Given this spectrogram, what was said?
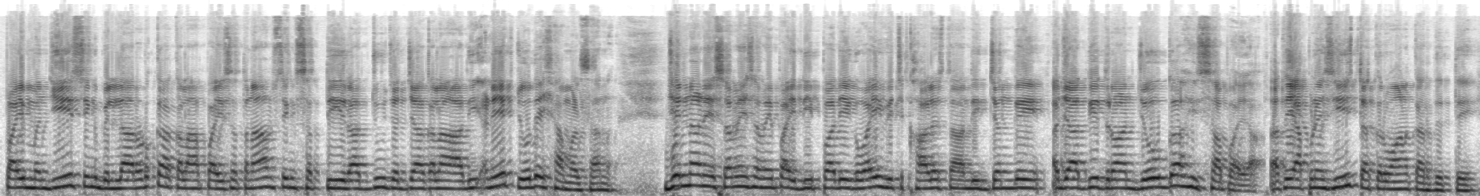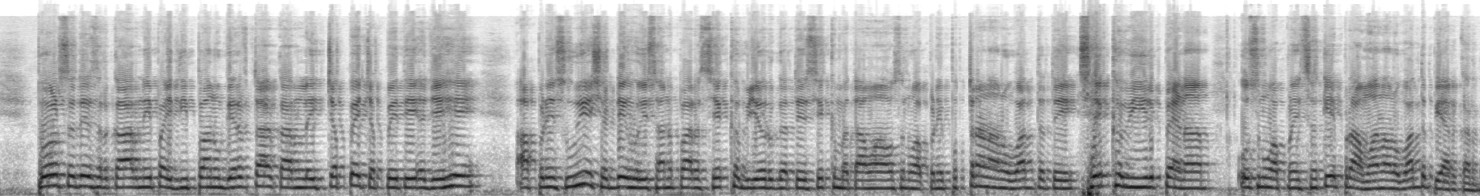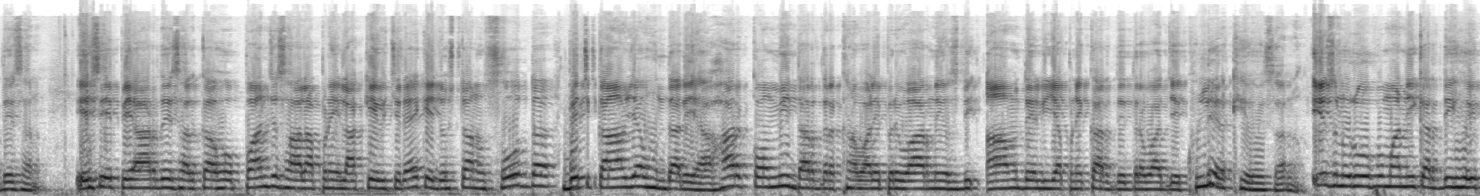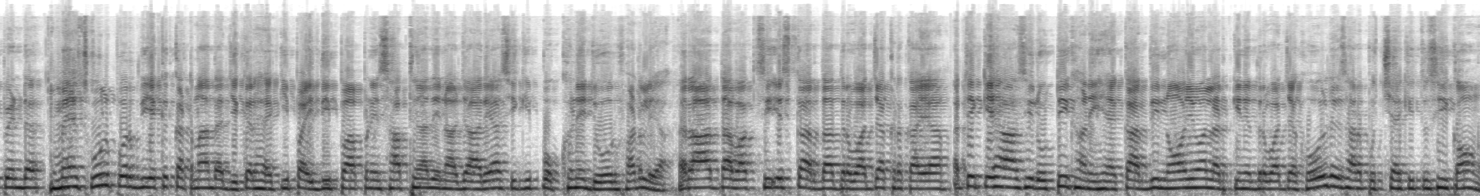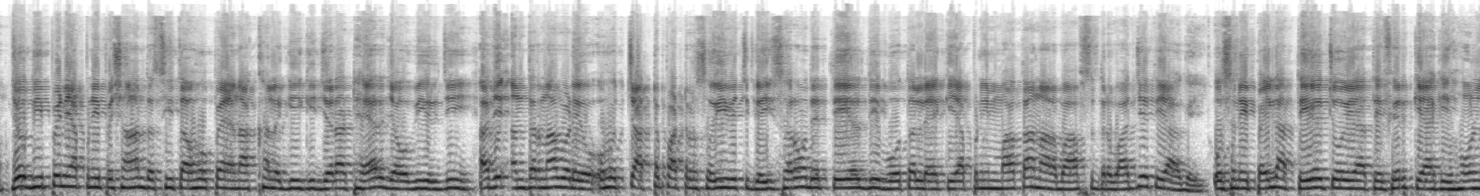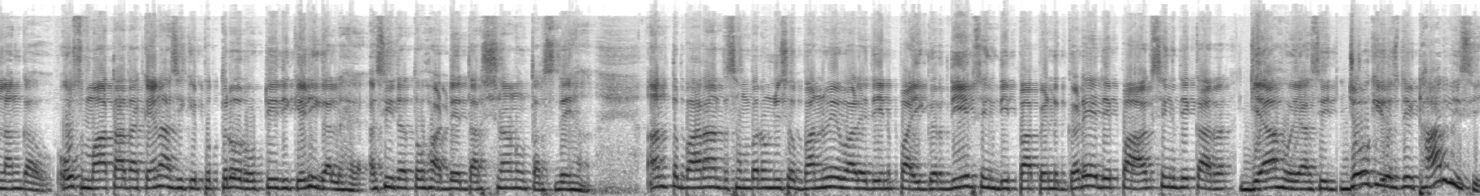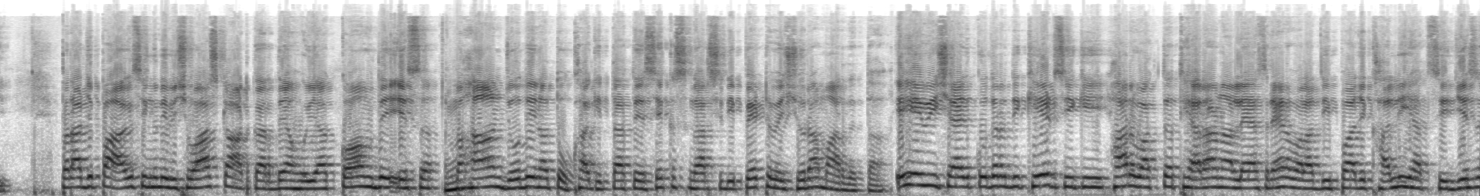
ਭਾਈ ਮਨਜੀਤ ਸਿੰਘ ਬਿੱਲਾ, ਰੁੜਕਾ ਕਲਾਂ, ਭਾਈ ਸਤਨਾਮ ਸਿੰਘ ਸੱਤੀ, ਰਾਜੂ ਜੱਜਾ ਕਲਾਂ ਆਦਿ ਅਨੇਕ ਯੋਧੇ ਸ਼ਾਮਲ ਸਨ, ਜਿਨ੍ਹਾਂ ਨੇ ਸਮੇਂ-ਸਮੇਂ ਭਾਈ ਦੀਪਾ ਦੀ ਅਗਵਾਈ ਵਿੱਚ ਖਾਲਿਸਤਾਨ ਦੀ ਜੰਗੇ ਆਜ਼ਾਦੀ ਦੌਰਾਨ ਜੋਗਾ ਹਿੱਸਾ ਪਾਇਆ ਅਤੇ ਆਪਣੇ ਸੀਸ ਤੱਕ ਕੁਰਬਾਨ ਕਰ ਦਿੱਤੇ। ਪੁਲਿਸ ਤੇ ਸਰਕਾਰ ਨੇ ਭਾਈ ਦੀਪਾ ਨੂੰ ਗ੍ਰਿਫਤਾਰ ਕਰਨ ਲਈ ਚੱਪੇ-ਚੱਪੇ ਤੇ ਅਜਿਹੇ ਆਪਣੇ ਸੂਹੇ ਛੱਡੇ ਹੋਏ ਸਨ, ਪਰ ਸਿੱਖ ਬਜ਼ੁਰਗ ਅਤੇ ਸਿੱਖ ਮਾਤਾਵਾਂ ਉਸ ਨੂੰ ਆਪਣੇ ਪੁੱਤਰਾਂ ਨਾਲੋਂ ਵੱਧ ਤੇ ਸਿੱਖ ਵੀਰ ਭੈਣਾਂ ਉਸ ਨੂੰ ਆਪਣੇ ਸਕੇ ਭਰਾਵਾਂ ਨਾਲੋਂ ਵੱਧ ਪਿਆਰ ਕਰਦੇ ਸਨ। ਇਸੇ ਪਿਆਰ ਦੇ ਸਦਕਾ ਉਹ 5 ਸਾਲ ਆਪਣੇ ਇਲਾਕੇ ਵਿੱਚ ਰਹਿ ਕੇ ਦੁਸ਼ਟਾਂ ਨੂੰ ਸੋਧ ਵਿੱਚ ਕਾਮਯਾਬ ਹੁੰਦਾ ਰਿਹਾ। ਹਰ ਕੌਮੀ ਦਰਦ ਰੱਖਣ ਵਾਲੇ ਪਰਿਵਾਰ ਨੇ ਉਸ ਦੀ ਆਮਦ ਲਈ ਆਪਣੇ ਘਰ ਦੇ ਦਰਵਾਜ਼ੇ ਖੁੱਲੇ ਰੱਖੇ ਹੋਏ ਸਨ। ਇਸ ਨੂੰ ਰੂਪਮਾਨੀ ਕਰਦੀ ਹੋਈ ਪਿੰਡ ਮੈਂ ਦੀ ਇੱਕ ਘਟਨਾ ਦਾ ਜ਼ਿਕਰ ਹੈ ਕਿ ਭਾਈ ਦੀਪਾ ਆਪਣੇ ਸਾਥੀਆਂ ਦੇ ਨਾਲ ਜਾ ਰਿਹਾ ਸੀ ਕਿ ਭੁੱਖ ਨੇ ਜ਼ੋਰ ਫੜ ਲਿਆ। ਰਾਤ ਦਾ ਵਕਤ ਸੀ, ਇਸ ਘਰ ਦਾ ਦਰਵਾਜ਼ਾ ਖੜਕਾਇਆ ਅਤੇ ਕਿਹਾ, ਅਸੀਂ ਰੋਟੀ ਖਾਣੀ ਹੈ। ਘਰ ਦੀ ਨੌਜਵਾਨ ਲੜਕੀ ਨੇ ਦਰਵਾਜ਼ਾ ਖੋਲਦੇ ਸਾਰ ਪੁੱਛਿਆ ਕਿ, ਤੁਸੀਂ ਕੌਣ? ਜੋ ਦੀਪੇ ਨੇ ਆਪਣੀ ਪਛਾਣ ਦੱਸੀ ਤਾਂ ਉਹ ਭੈਣ ਆਖਣ ਲੱਗੀ ਕਿ ਜਰਾ ਠਹਿਰ ਜਾਓ ਵੀਰ ਜੀ। ਅਜੇ ਅੰਦਰ ਨਾ ਵੜਿਓ। ਉਹ ਝੱਟ-ਪੱਟ ਰਸੋਈ ਵਿੱਚ ਗਈ। ਸਰੋਂ ਦੇ ਤੇਲ ਦੀ ਬੋਤਲ ਲੈ ਕੇ ਆਪਣੀ ਮਾਤਾ ਨਾਲ ਵਾਪਸ ਦਰਵਾਜ਼ੇ ਤੇ ਆ ਗਈ। ਉਸਨੇ ਪਹਿਲਾਂ ਤੇਲ ਚੋਇਆ ਤੇ ਫਿਰ ਕਿਹਾ ਕਿ ਹੁਣ ਲੰਘ ਆਓ। ਉਸ ਮਾਤਾ ਦਾ ਕਹਿਣਾ ਸੀ ਕਿ ਪੁੱਤਰੋ, ਰੋਟੀ ਦੀ ਕਿਹੜੀ ਗੱਲ ਹੈ? ਅਸੀਂ ਤਾਂ ਤੁਹਾਡੇ ਦਰਸ਼ਨਾਂ ਨੂੰ ਤਰਸਦੇ ਹਾਂ। ਅੰਤ 12 ਦਸੰਬਰ 1992 ਵਾਲੇ ਦਿਨ ਭਾਈ ਗੁਰਦੀਪ ਸਿੰਘ ਦੀਪਾ ਪਿੰਡ ਗੜੇ ਦੇ ਭਾਗ ਸਿੰਘ ਦੇ ਘਰ ਗਿਆ ਹੋਇਆ ਸੀ, ਜੋ ਕਿ ਉਸ ਦੀ ਠਾਰ ਵੀ ਸੀ। ਪਰ ਅੱਜ ਭਾਗ ਸਿੰਘ ਨੇ ਵਿਸ਼ਵਾਸ ਘਾਟ ਕਰਦਿਆਂ ਹੋਇਆ ਕੌਮ ਦੇ ਇਸ ਮਹਾਨ ਯੋਧੇ ਨਾਲ ਧੋਖਾ ਕੀਤਾ ਤੇ ਸਿੱਖ ਸੰਘਰਸ਼ ਦੀ ਪਿੱਠ ਵਿੱਚ ਛੁਰਾ ਮਾਰ ਦਿੱਤਾ। ਇਹ ਵੀ ਸ਼ਾਇਦ ਕੁਦਰਤ ਦੀ ਖੇਡ ਸੀ ਕਿ ਹਰ ਵਕਤ ਹਥਿਆਰਾਂ ਨਾਲ ਲੈਸ ਰਹਿਣ ਵਾਲਾ ਦੀਪਾ ਅੱਜ ਖਾਲੀ ਹੱਥ ਸੀ, ਜਿਸ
